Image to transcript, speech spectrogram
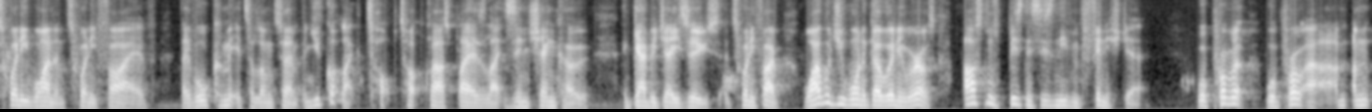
21 and 25. They've all committed to long term, and you've got like top top class players like Zinchenko and Gabby Jesus at 25. Why would you want to go anywhere else? Arsenal's business isn't even finished yet will probably will probably. I'm, I'm,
